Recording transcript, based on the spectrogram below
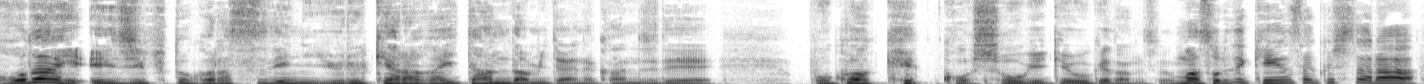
古代エジプトからすでにゆるキャラがいたんだみたいな感じで僕は結構衝撃を受けたんですよ。まあそれで検索したら、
